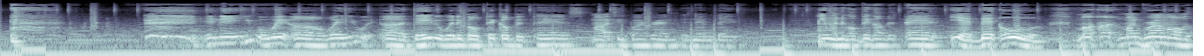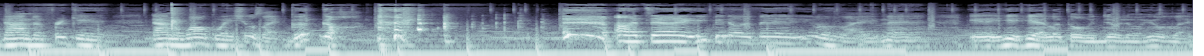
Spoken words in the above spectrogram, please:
and then he would wait, uh, wait, he would, uh, David went to go pick up his pants. My auntie's boyfriend, his name is David. He went to go pick up his pants. Yeah, bent over. My uh, my grandma was down the freaking down the walkway. She was like, "Good God." I tell you, he been over his bed. He was like, man. He, he, had looked over JoJo. He was like,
